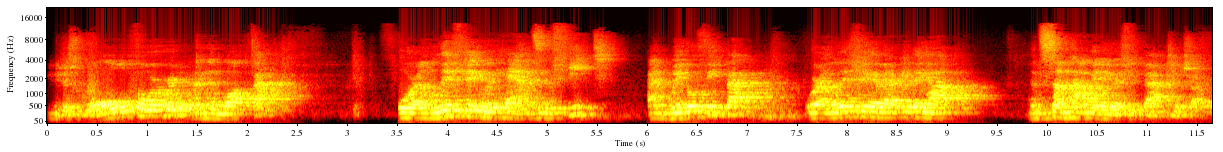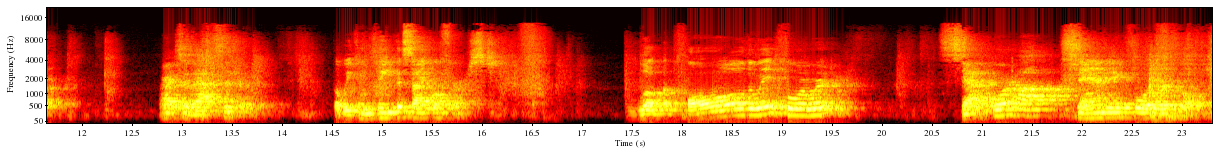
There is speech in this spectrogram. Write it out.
you just roll forward and then walk back, or a lifting with hands and feet and wiggle feet back, or a lifting of everything up and somehow getting the feet back to the chaturanga. All right, so that's the drill. But we complete the cycle first. Look all the way forward, step or hop, standing forward fold.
